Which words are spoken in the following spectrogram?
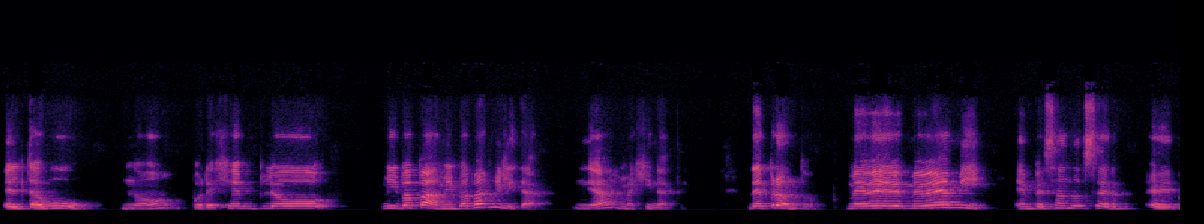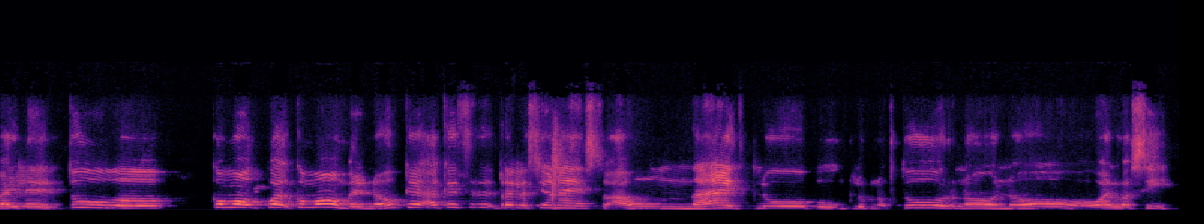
El tabú, ¿no? Por ejemplo, mi papá, mi papá es militar, ¿ya? Imagínate. De pronto, me ve, a mí empezando a hacer el baile del tubo, como, como hombre, ¿no? ¿A qué se relaciona eso? ¿A un nightclub, un club nocturno, ¿no? O algo así.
